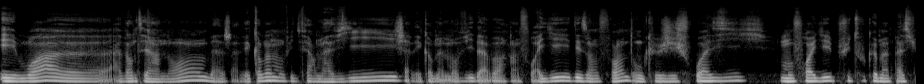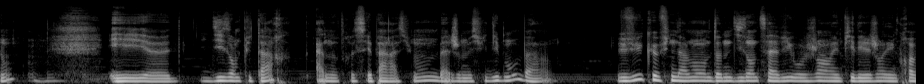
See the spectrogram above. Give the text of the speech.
Et moi, euh, à 21 ans, bah, j'avais quand même envie de faire ma vie, j'avais quand même envie d'avoir un foyer, des enfants, donc euh, j'ai choisi mon foyer plutôt que ma passion. Et euh, dix ans plus tard, à notre séparation, bah, je me suis dit bon bah vu que finalement on donne 10 ans de sa vie aux gens et puis les gens ils croient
